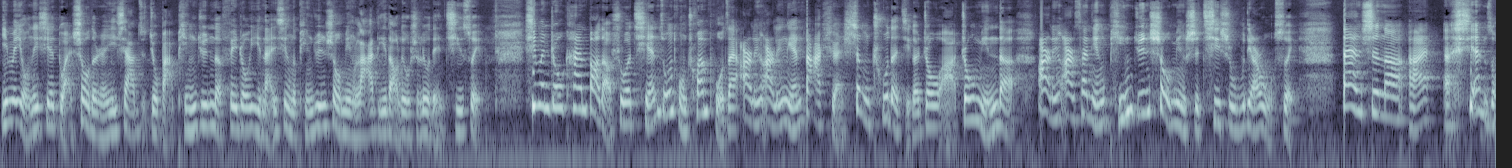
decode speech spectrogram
因为有那些短寿的人，一下子就把平均的非洲裔男性的平均寿命拉低到六十六点七岁。新闻周刊报道说，前总统川普在二零二零年大选胜出的几个州啊，州民的二零二三年平均寿命是七。十五点五岁，但是呢，哎，呃，现总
